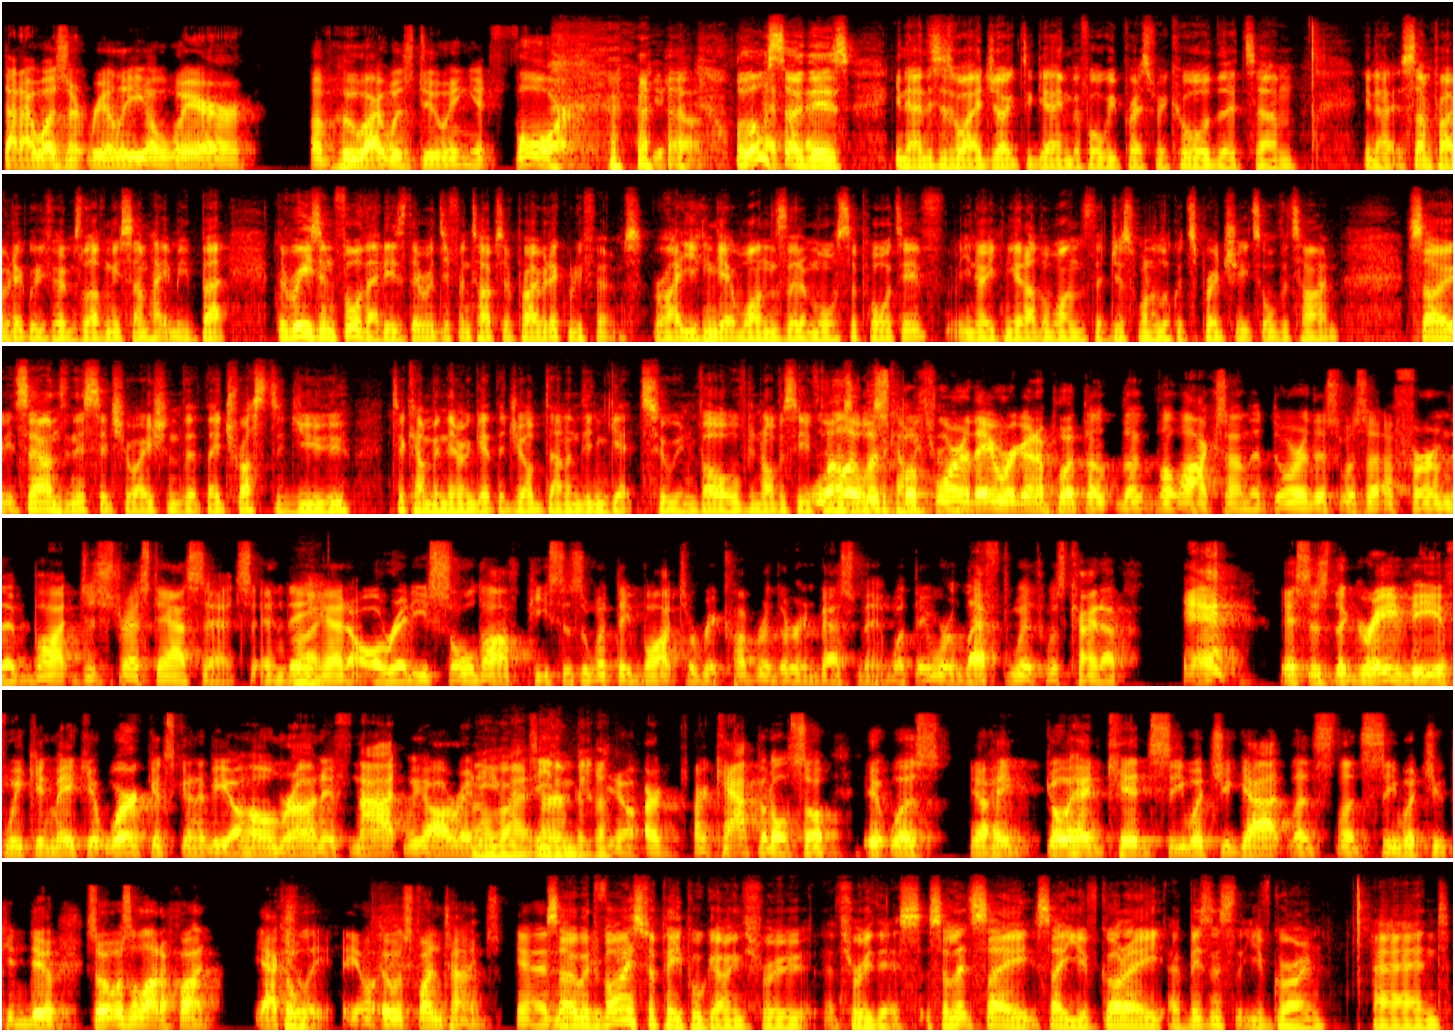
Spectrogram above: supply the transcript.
that I wasn't really aware of who I was doing it for. You know, well, also at, there's, you know, and this is why I joked again before we press record that um, you know, some private equity firms love me, some hate me. But the reason for that is there are different types of private equity firms, right? You can get ones that are more supportive. You know, you can get other ones that just want to look at spreadsheets all the time. So it sounds in this situation that they trusted you to come in there and get the job done and didn't get too involved. And obviously, if the well, results it was before through, they were going to put the, the, the locks on the door. This was a, firm that bought distressed assets, and they right. had already sold off pieces of what they bought to recover their investment. What they were left with was kind of eh this is the gravy. If we can make it work, it's going to be a home run. If not, we already oh, right. returned, you know, our, our capital. So it was, you know, hey, go ahead, kids, see what you got. Let's let's see what you can do. So it was a lot of fun. Actually, cool. you know, it was fun times. And so advice for people going through through this. So let's say say you've got a, a business that you've grown and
